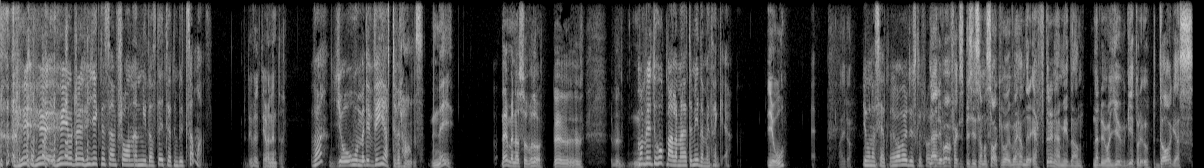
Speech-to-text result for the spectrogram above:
hur, hur, hur, gjorde, du- hur gick ni sen från en middagsdejt till att ni blev tillsammans? Det vet jag väl inte. Va? Jo, men det vet du väl Hans? Nej. Nej, men alltså vadå? Det, Man blir inte ihop med alla man äter middag med tänker jag. jo. Aj då. Jonas hjälp mig, vad var det du skulle fråga? Nej, det var faktiskt precis samma sak. Vad, vad händer efter den här middagen när du har ljugit och det uppdagas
